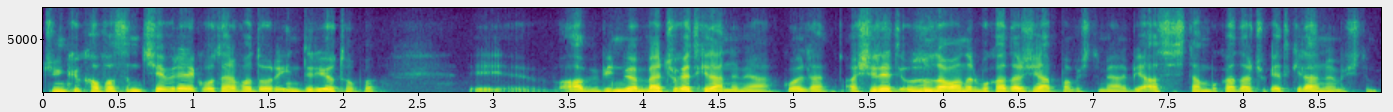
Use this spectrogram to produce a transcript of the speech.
çünkü kafasını çevirerek o tarafa doğru indiriyor topu. E, abi bilmiyorum ben çok etkilendim ya golden. Aşırı et- uzun zamandır bu kadar şey yapmamıştım yani. Bir asistten bu kadar çok etkilenmemiştim.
